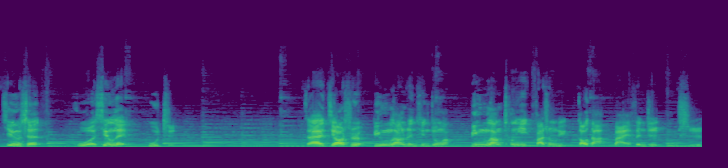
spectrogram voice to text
精神活性类物质。在嚼食槟榔人群中啊，槟榔成瘾发生率高达百分之五十。”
